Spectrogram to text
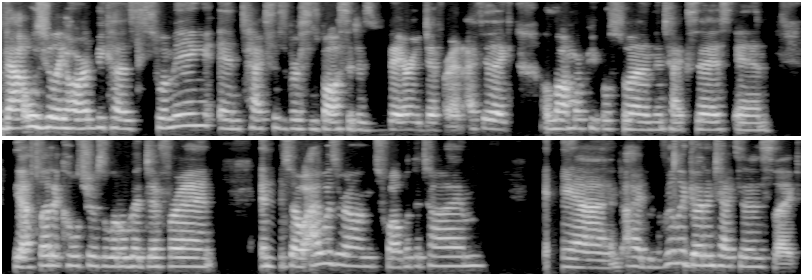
that was really hard because swimming in Texas versus Boston is very different. I feel like a lot more people swim in Texas and the athletic culture is a little bit different. And so I was around 12 at the time and I had been really good in Texas, like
